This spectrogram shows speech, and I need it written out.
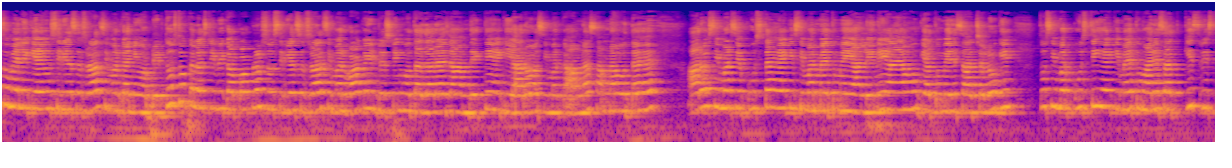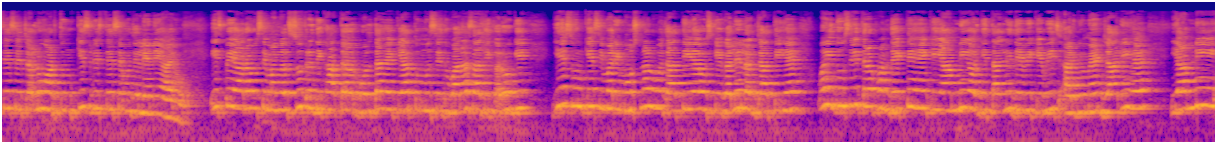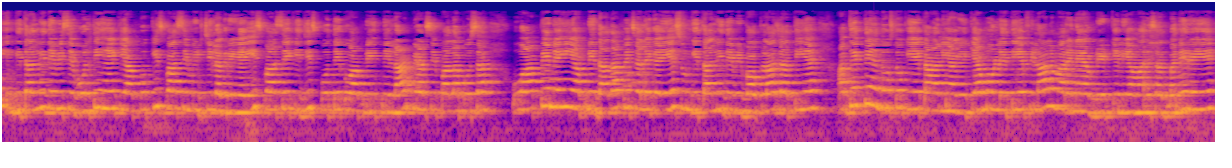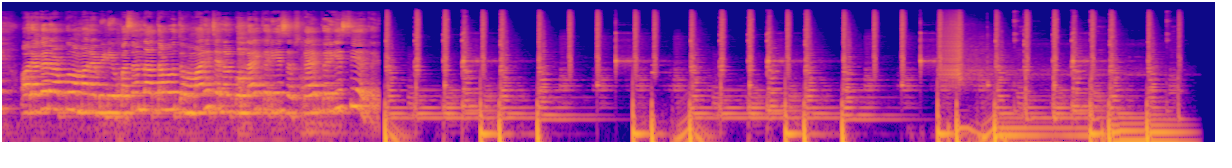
दोस्तों, मैं लेके आई हूँ सीरियल ससुराल सिमर का न्यू अपडेट दोस्तों, कलर्स टीवी का popular show serial Sasural Simar वाकई इंटरेस्टिंग होता जा रहा है, जहाँ हम देखते हैं कि आरो और सिमर का आमना सामना होता है। आरो सिमर से पूछता है कि, सिमर, मैं तुम्हें यहाँ लेने आया हूँ, क्या तुम मेरे साथ चलोगी? तो सिमर पूछती है कि, मैं तुम्हारे साथ किस रिश्ते से चलूँ और तुम किस रिश्ते से मुझे लेने आए हो? इस पे आरो उसे मंगलसूत्र दिखाता है और बोलता है, क्या तुम मुझसे दोबारा शादी करोगी? ये सुन के सिमर इमोशनल हो जाती है, उसके गले लग जाती है। वहीं दूसरी तरफ़ हम देखते हैं कि यामिनी और गीताली देवी के बीच आर्ग्यूमेंट जारी है। यामिनी गीताली देवी से बोलती हैं कि आपको किस बात से मिर्ची लग रही है? इस बात से कि जिस पोते को आपने इतने लाड प्यार से पाला, पोसा, वो आप पे नहीं, अपने दादा पे चले गए। ये सुन गीताली देवी बौखला जाती है। अब देखते हैं दोस्तों कि ये कहानी आगे क्या मोड़ लेती है। फ़िलहाल हमारे नए अपडेट के लिए हमारे साथ बने रहिए। और अगर आपको हमारा वीडियो पसंद आता हो तो हमारे चैनल को लाइक करिए, सब्सक्राइब करिए, शेयर करिए।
